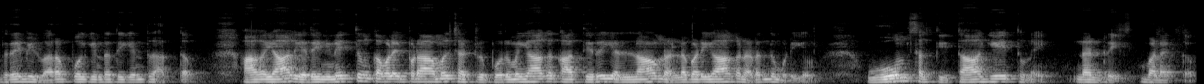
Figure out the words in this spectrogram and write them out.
விரைவில் வரப்போகின்றது என்று அர்த்தம். ஆகையால் எதை நினைத்தும் கவலைப்படாமல் சற்று பொறுமையாக காத்திரு எல்லாம் நல்லபடியாக நடந்து முடியும். ஓம் சக்தி தாயே துணை. நன்றி. வணக்கம்.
